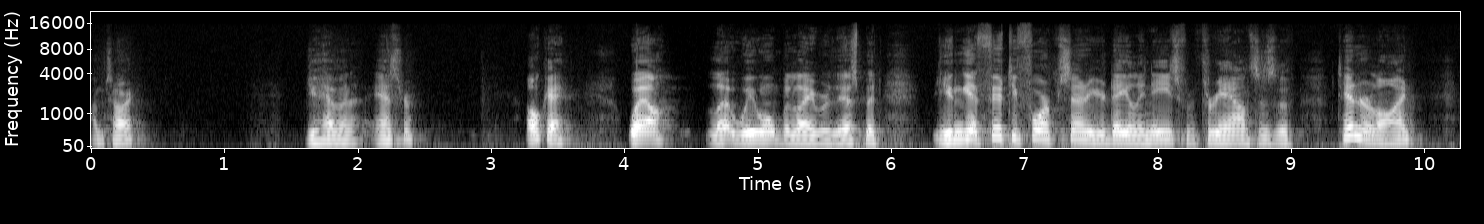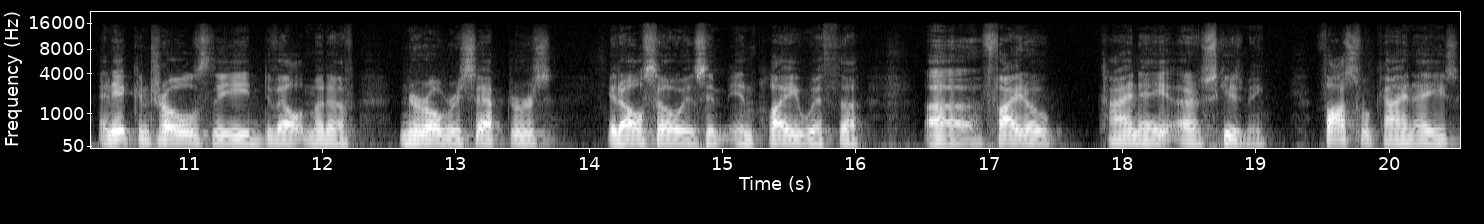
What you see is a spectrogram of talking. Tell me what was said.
I'm sorry? Do you have an answer? Okay. Well, let, we won't belabor this, but you can get 54% of your daily needs from three ounces of tenderloin, and it controls the development of neuroreceptors. It also is in, in play with uh, uh, phytokinase, uh, excuse me, phosphokinase,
